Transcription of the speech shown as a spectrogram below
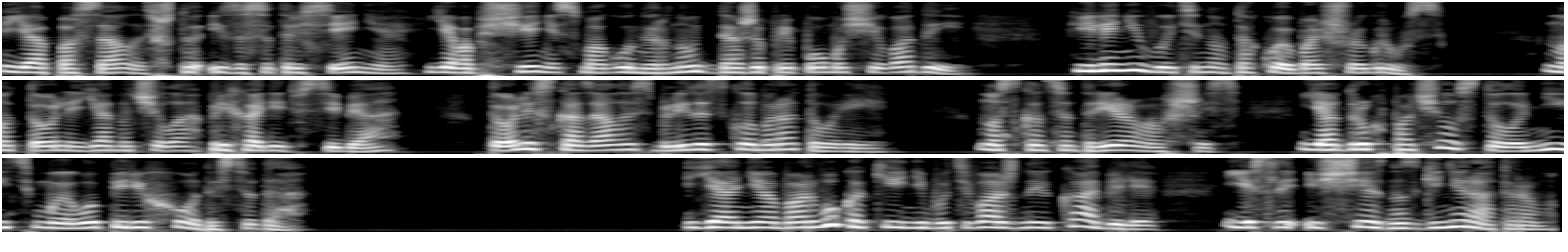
Я опасалась, что из-за сотрясения я вообще не смогу нырнуть даже при помощи воды или не вытяну такой большой груз. Но то ли я начала приходить в себя, то ли сказалась близость к лаборатории. Но сконцентрировавшись, я вдруг почувствовала нить моего перехода сюда – я не оборву какие-нибудь важные кабели, если исчезну с генератором?»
